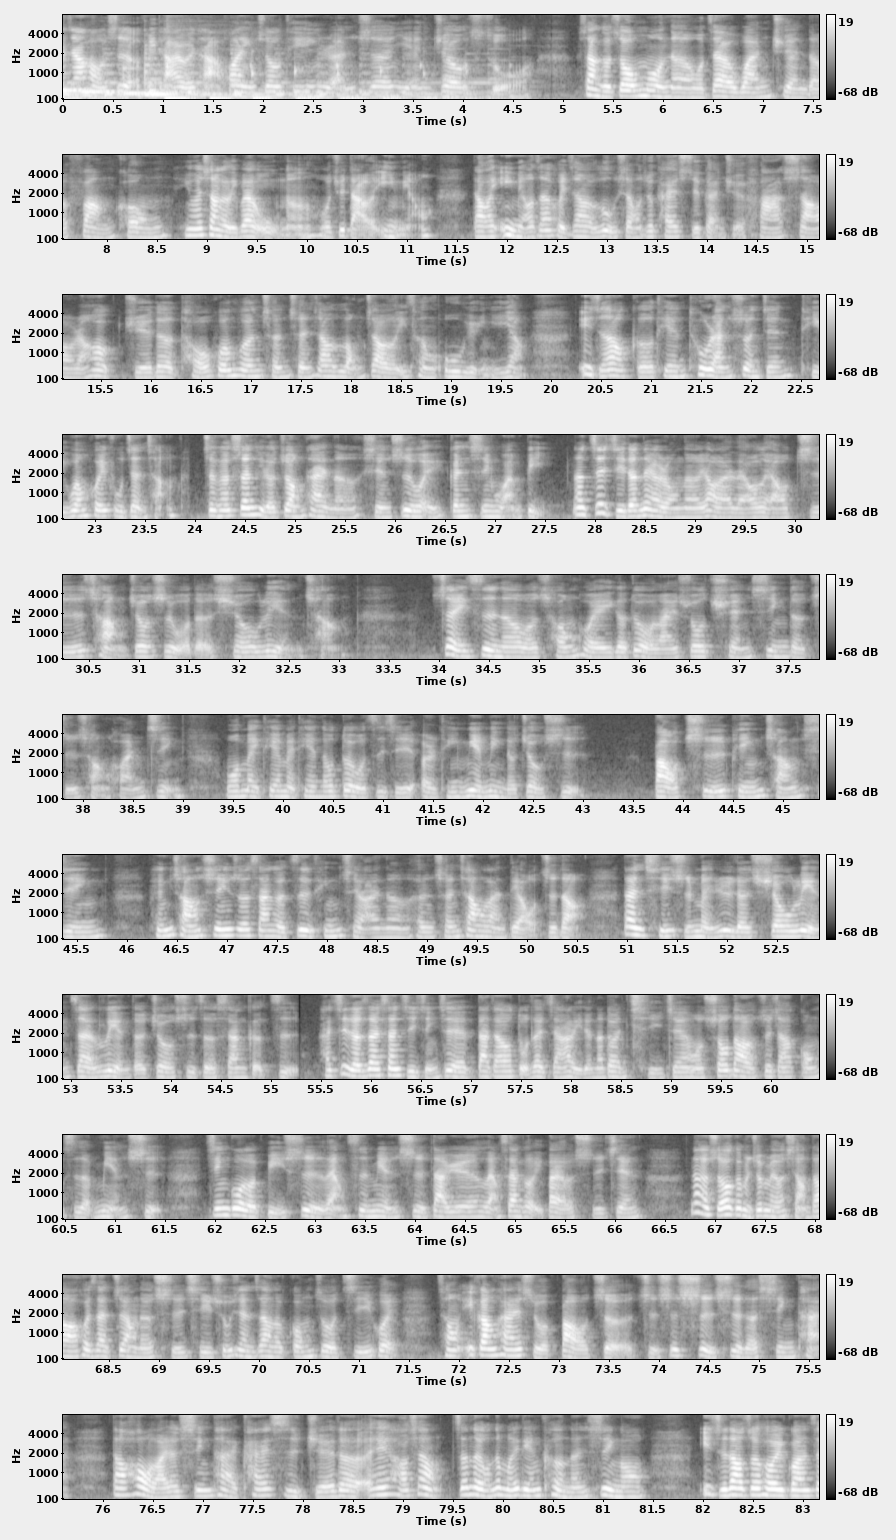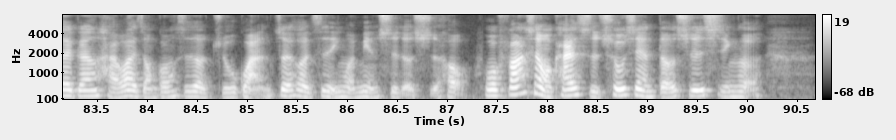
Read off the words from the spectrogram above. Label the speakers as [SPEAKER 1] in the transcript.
[SPEAKER 1] 大家好，我是菲塔艾维塔，欢迎收听人生研究所。上个周末呢，我在完全的放空，因为上个礼拜五呢，我去打了疫苗。打完疫苗在回家的路上，我就开始感觉发烧，然后觉得头昏昏沉沉，像笼罩了一层乌云一样。一直到隔天，突然瞬间体温恢复正常，整个身体的状态呢显示为更新完毕。那这集的内容呢，要来聊聊职场就是我的修炼场。这一次呢，我重回一个对我来说全新的职场环境。我每天每天都对我自己耳提面命的就是保持平常心。平常心这三个字听起来呢很陈腔滥调，我知道，但其实每日的修炼在练的就是这三个字。还记得在三级警戒，大家都躲在家里的那段期间，我收到了这家公司的面试，经过了笔试两次面试，大约两三个礼拜的时间。那个时候根本就没有想到会在这样的时期出现这样的工作机会。从一刚开始，我抱着只是试试的心态。到后来的心态开始觉得，哎，好像真的有那么一点可能性哦。一直到最后一关，在跟海外总公司的主管最后一次英文面试的时候，我发现我开始出现得失心了。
